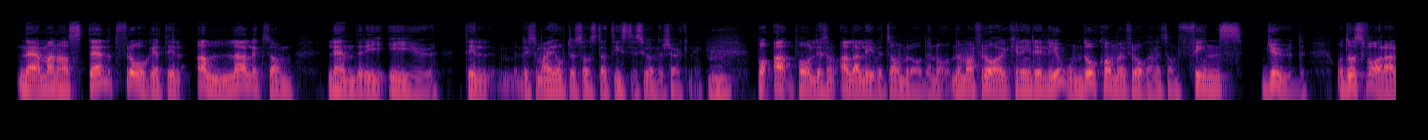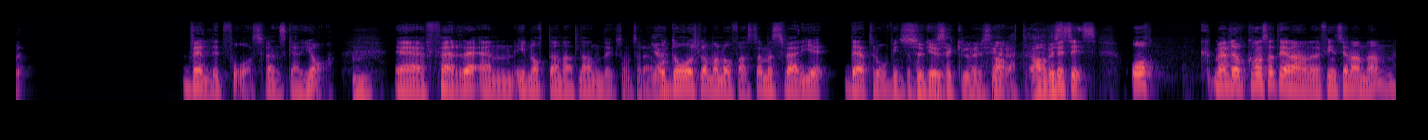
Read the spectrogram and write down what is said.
när man har ställt frågor till alla liksom, länder i EU, till, liksom, han har gjort en sån statistisk undersökning, på, a- på liksom alla livets områden. Och när man frågar kring religion, då kommer frågan liksom, finns Gud? Och då svarar väldigt få svenskar ja. Eh, färre än i något annat land. Liksom, sådär. Ja. Och då slår man då fast, ja men Sverige, där tror vi inte på Gud. Supersekulariserat. Ja, visst. Precis. Och, men då konstaterar han att det finns en annan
